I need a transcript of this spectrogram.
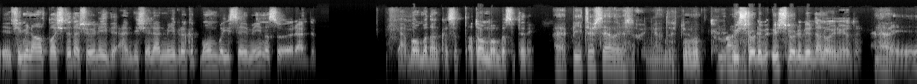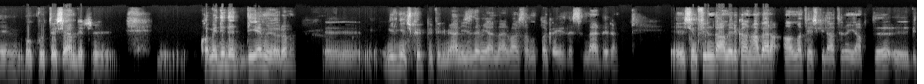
e, filmin alt başlığı da şöyleydi. Endişelenmeyi bırakıp bombayı sevmeyi nasıl öğrendim? Yani bombadan kasıt atom bombası tabii. Evet, Peter Sellers oynuyordu. üç rolü, üç rolü birden oynuyordu. Evet. Yani, bu muhteşem bir e, komedi de diyemiyorum. E, ilginç, kült bir film. Yani izlemeyenler varsa mutlaka izlesinler derim. E, şimdi filmde Amerikan Haber Alma Teşkilatı'nın yaptığı e, bir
